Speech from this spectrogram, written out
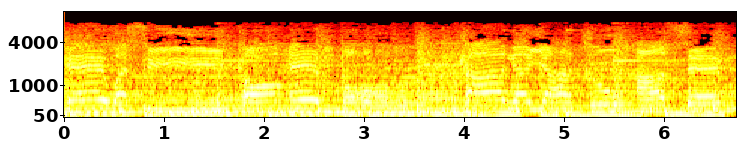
険しい声も輝く汗も。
